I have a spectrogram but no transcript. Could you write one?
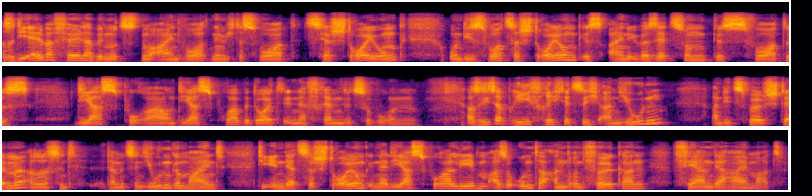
Also die Elberfelder benutzt nur ein Wort, nämlich das Wort Zerstreuung. Und dieses Wort Zerstreuung ist eine Übersetzung des Wortes Diaspora. Und Diaspora bedeutet in der Fremde zu wohnen. Also dieser Brief richtet sich an Juden, an die zwölf Stämme, also das sind, damit sind Juden gemeint, die in der Zerstreuung, in der Diaspora leben, also unter anderen Völkern, fern der Heimat.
